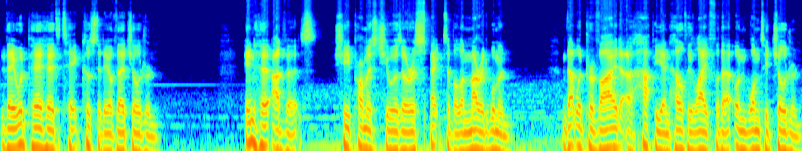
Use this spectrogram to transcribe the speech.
they would pay her to take custody of their children. In her adverts, she promised she was a respectable and married woman that would provide a happy and healthy life for their unwanted children.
